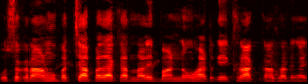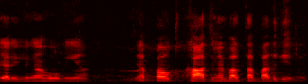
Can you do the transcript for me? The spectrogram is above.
ਉਹ ਸ਼ੁਕਰਾਣੂ ਬੱਚਾ ਪੈਦਾ ਕਰਨ ਵਾਲੇ ਬਣਨੋਂ ਹਟ ਗਏ ਖਰਾਕਾਂ ਸਾਡੀਆਂ ਜ਼ਹਿਰੀਲੀਆਂ ਹੋ ਗਈਆਂ ਤੇ ਆਪਾਂ ਉਹ ਖਾਤਮੇ ਵੱਲ ਤਾਂ ਵੱਧ ਗਏ ਬਈ।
